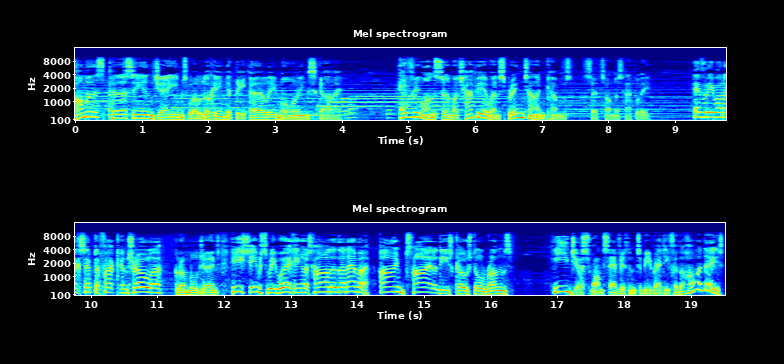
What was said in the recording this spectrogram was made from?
Thomas, Percy and James were looking at the early morning sky. Everyone's so much happier when springtime comes, said Thomas happily. Everyone except the Fat Controller, grumbled James. He seems to be working us harder than ever. I'm tired of these coastal runs. He just wants everything to be ready for the holidays,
